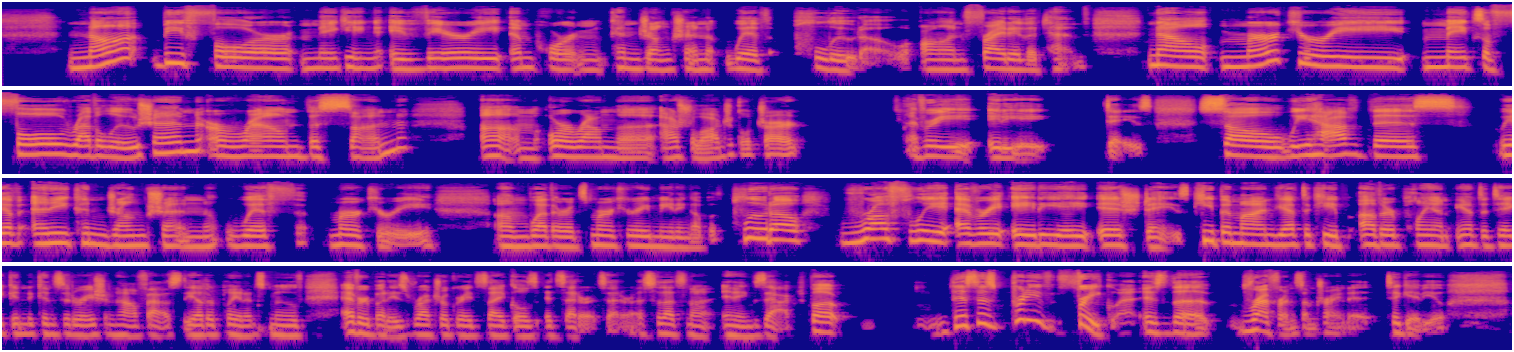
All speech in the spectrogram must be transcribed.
not before making a very important conjunction with Pluto on Friday the 10th. Now, Mercury makes a full revolution around the sun um, or around the astrological chart every 88 days. So we have this we have any conjunction with Mercury, um, whether it's Mercury meeting up with Pluto, roughly every 88 ish days. Keep in mind, you have to keep other planet, you have to take into consideration how fast the other planets move, everybody's retrograde cycles, et cetera, et cetera. So that's not inexact, but this is pretty frequent is the reference I'm trying to, to give you,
